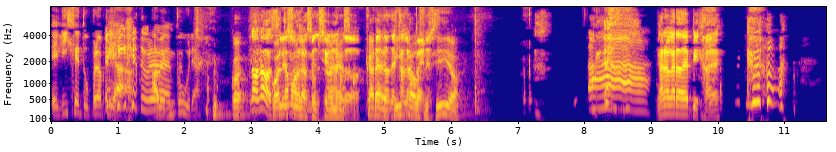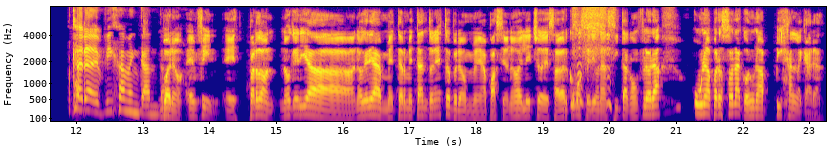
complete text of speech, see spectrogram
elige tu propia Elige tu propia aventura. ¿Cuál- No, ¿Cuáles son las opciones? ¿Cara de pija o penes. suicidio? Ah, Ganó cara de pija, eh. Cara de pija me encanta. Bueno, en fin, eh, perdón, no quería, no quería meterme tanto en esto, pero me apasionó el hecho de saber cómo sería una cita con Flora, una persona con una pija en la cara.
